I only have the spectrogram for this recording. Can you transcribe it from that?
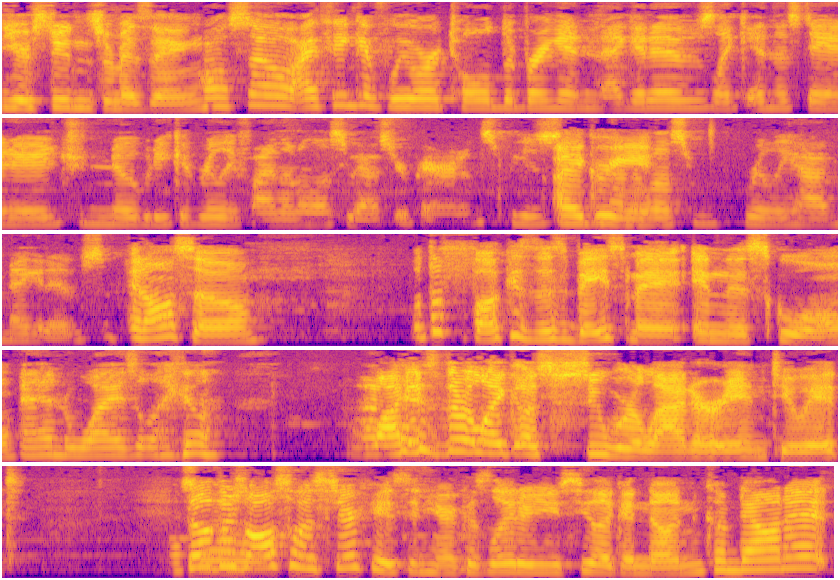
your students are missing. Also, I think if we were told to bring in negatives, like in this day and age, nobody could really find them unless you ask your parents. Because I agree. none of us really have negatives. And also, what the fuck is this basement in this school? And why is it like? a- Why is there like a sewer ladder into it? Also, So there's also a staircase in here because later you see like a nun come down it.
